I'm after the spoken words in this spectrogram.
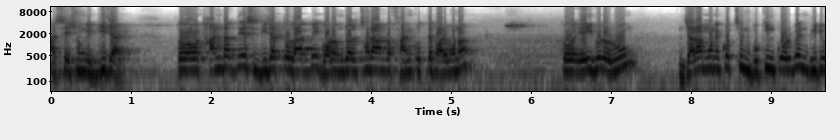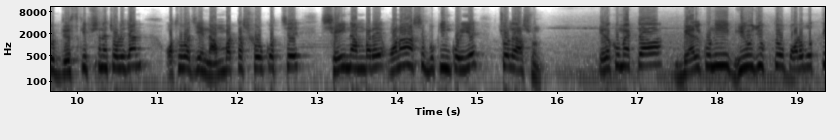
আর সেই সঙ্গে গিজার। তো ঠান্ডার দেশ গিজার তো লাগবেই, গরম জল ছাড়া আমরা স্নান করতে পারব না। তো এই হলো রুম যারা মনে করছেন বুকিং করবেন, ভিডিও ডেসক্রিপশনে চলে যান, অথবা যে নাম্বারটা শো করছে, সেই নাম্বারে অনায়াসে বুকিং করিয়ে চলে আসুন। এরকম একটা ব্যালকনি ভিউযুক্ত পরবর্তী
